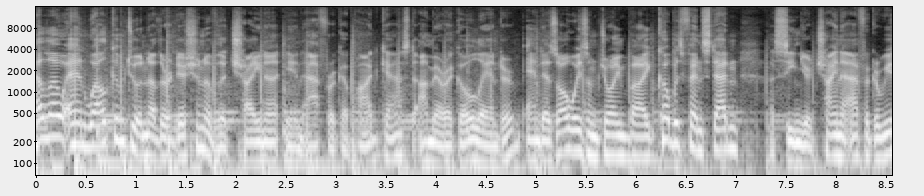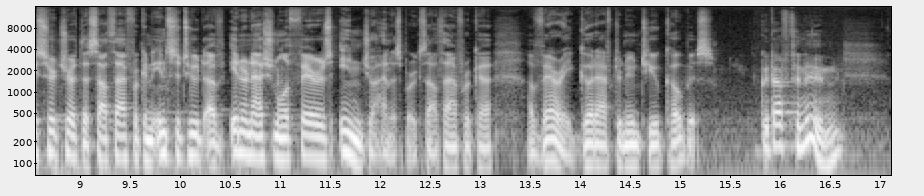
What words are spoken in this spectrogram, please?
Hello and welcome to another edition of the China in Africa podcast. I'm Eric Olander, and as always, I'm joined by Cobus van Staden, a senior China Africa researcher at the South African Institute of International Affairs in Johannesburg, South Africa. A very good afternoon to you, Cobus. Good afternoon.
